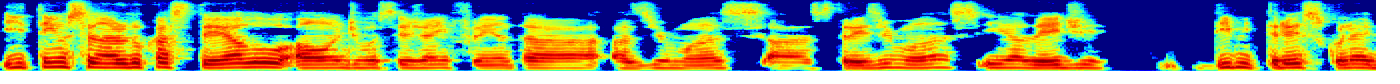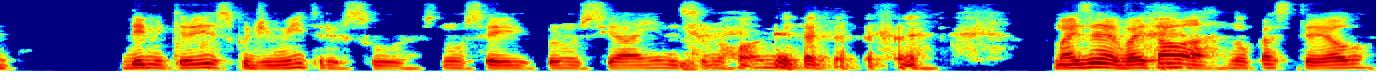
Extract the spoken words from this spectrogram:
E tem o cenário do castelo, onde você já enfrenta as irmãs, as três irmãs e a Lady Dimitrescu, né? Dimitrescu, Dimitrescu, não sei pronunciar ainda esse nome. Mas é, vai estar tá lá no castelo.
